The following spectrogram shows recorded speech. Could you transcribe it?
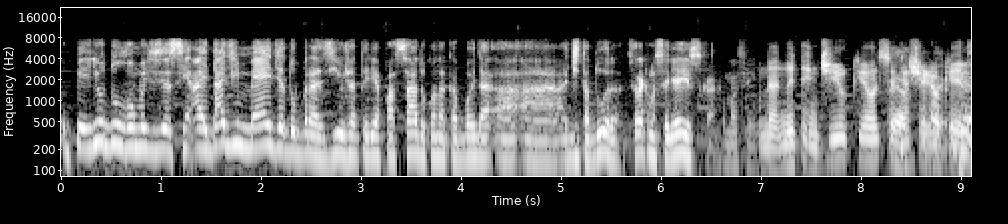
o período, vamos dizer assim, a idade média do Brasil já teria passado quando acabou a, a- a- ditadura? Será que não seria isso, cara? Como assim? Não, não entendi o que, onde você É, quer chegar. O? Período-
